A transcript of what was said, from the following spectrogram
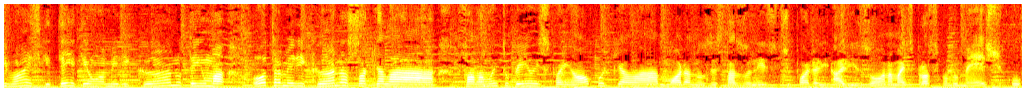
que mais que tem? Tem um americano, tem uma outra americana, só que ela fala muito bem o espanhol porque ela mora nos Estados Unidos, tipo Arizona, mais próximo do México,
